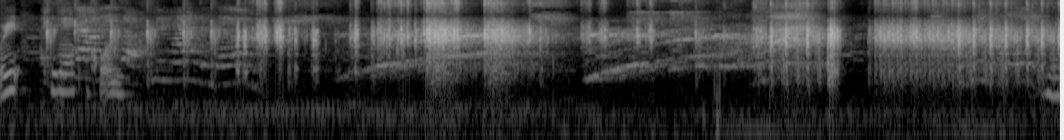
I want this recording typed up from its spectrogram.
วิคิดว่าทุกคนมี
